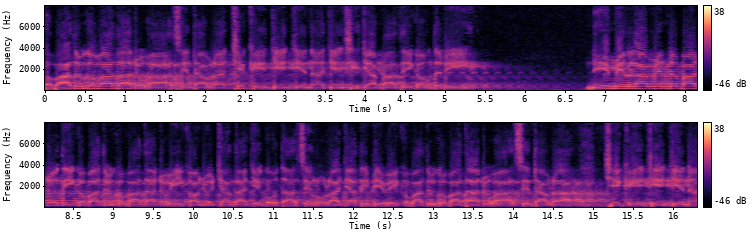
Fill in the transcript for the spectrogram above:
ကဘာသူကဘာသားတို့အားအစဉ်တာဝရချစ်ခင်ခြင်းကျင်နာခြင်းရှိကြပါစေကုန်သတည်းနေမင်းလာမင်းနှစ်ပါးတို့သည်ကဘာသူကဘာသားတို့ဤကောင်းကျိုးချမ်းသာခြင်းကိုသာအစဉ်လိုလားကြသည်ဖြစ်၍ကဘာသူကဘာသားတို့အားအစဉ်တာဝရချစ်ခင်ခြင်းကျင်နာ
